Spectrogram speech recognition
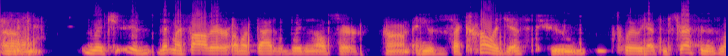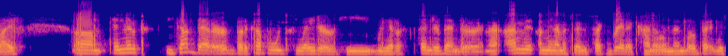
um, which is that my father almost died of a bleeding ulcer, um, and he was a psychologist who clearly had some stress in his life. Um, and then he got better, but a couple weeks later, he we had a fender bender, and I, am I mean, I must have been second grade. I kind of remember, but it was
